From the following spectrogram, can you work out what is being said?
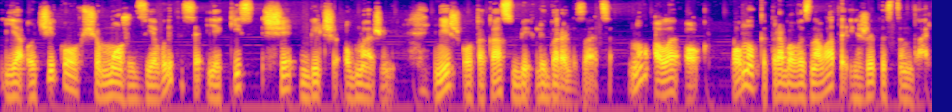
я очікував, що можуть з'явитися якісь ще більше обмеження, ніж отака собі лібералізація. Ну але ок, помилки треба визнавати і жити з цим далі.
